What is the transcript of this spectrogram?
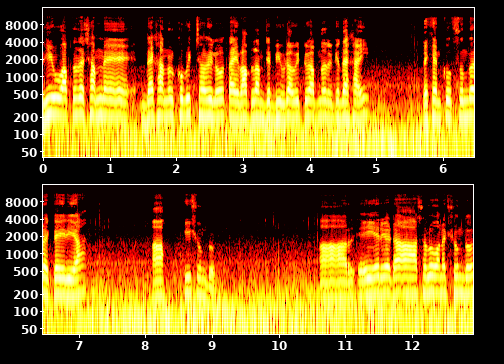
ভিউ আপনাদের সামনে দেখানোর খুব ইচ্ছা হইল, তাই ভাবলাম যে ভিউটাও একটু আপনাদেরকে দেখাই। দেখেন খুব সুন্দর একটা এরিয়া আহ, কি সুন্দর। আর এই এরিয়াটা আসলে অনেক সুন্দর।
